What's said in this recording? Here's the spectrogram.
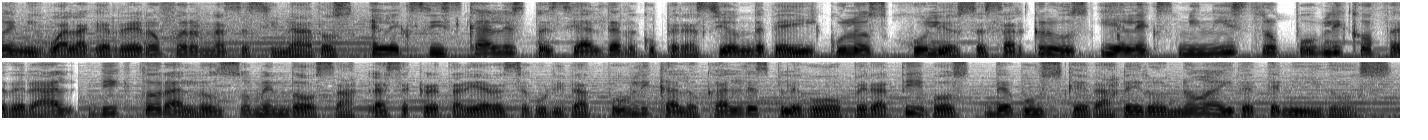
En Iguala Guerrero fueron asesinados el exfiscal especial de recuperación de vehículos Julio César Cruz y el exministro público federal Víctor Alonso Mendoza. La Secretaría de Seguridad Pública local desplegó operativos de búsqueda, pero no hay detenidos.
